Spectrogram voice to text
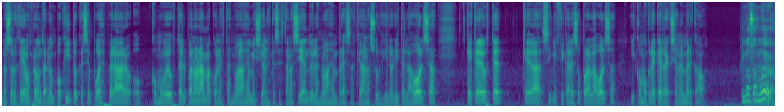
nosotros queríamos preguntarle un poquito qué se puede esperar o cómo ve usted el panorama con estas nuevas emisiones que se están haciendo y las nuevas empresas que van a surgir ahorita en la bolsa. ¿Qué cree usted que va a significar eso para la bolsa y cómo cree que reacciona el mercado? Y no son nuevas.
